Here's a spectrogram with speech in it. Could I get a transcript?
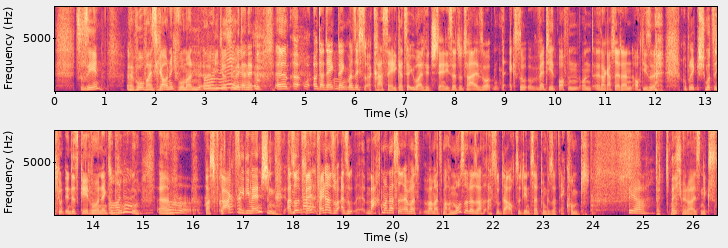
zu sehen. Äh, wo weiß ich auch nicht, wo man äh, oh, Videos nee. im Internet guckt. Ähm, äh, und da denkt, denkt man sich so, ah, krass, ey, die kannst du ja überall hinstellen. Die ist ja total so extrovertiert offen und äh, da gab es ja dann auch diese Rubrik schmutzig und indiskret, wo man denkt so, oh, puh, ähm, oh. was fragt dachte, sie die Menschen? Also fällt, fällt dann so, also macht man das dann einfach, weil man es machen muss oder hast du da auch zu dem Zeitpunkt gesagt, ey komm, pff, ja. das macht ich, mir doch alles nix.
